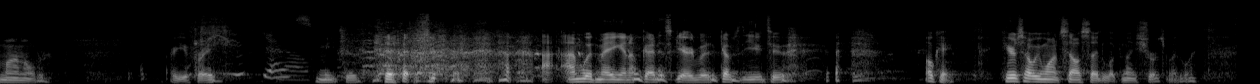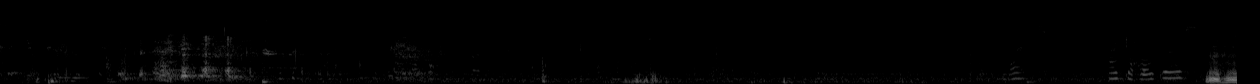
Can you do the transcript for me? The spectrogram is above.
Come on over. Are you afraid? Yes. Me too. I'm with Megan. I'm kind of scared when it comes to you too. okay, here's how we want Southside to look. Nice shorts, by the way. What? I have to hold this? Mm-hmm.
